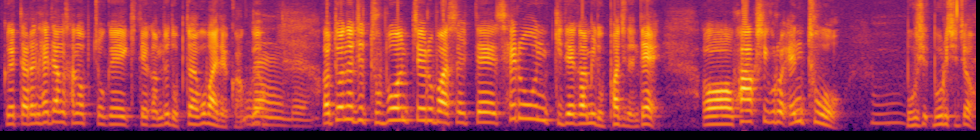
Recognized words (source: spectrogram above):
그에 따른 해당 산업 쪽의 기대감도 높다고 봐야 될 것 같고요. 네, 네. 어, 또 하나 이제 두 번째로 봤을 때 새로운 기대감이 높아지는데 어, 화학식으로 N2O 음. 모시, 모르시죠?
